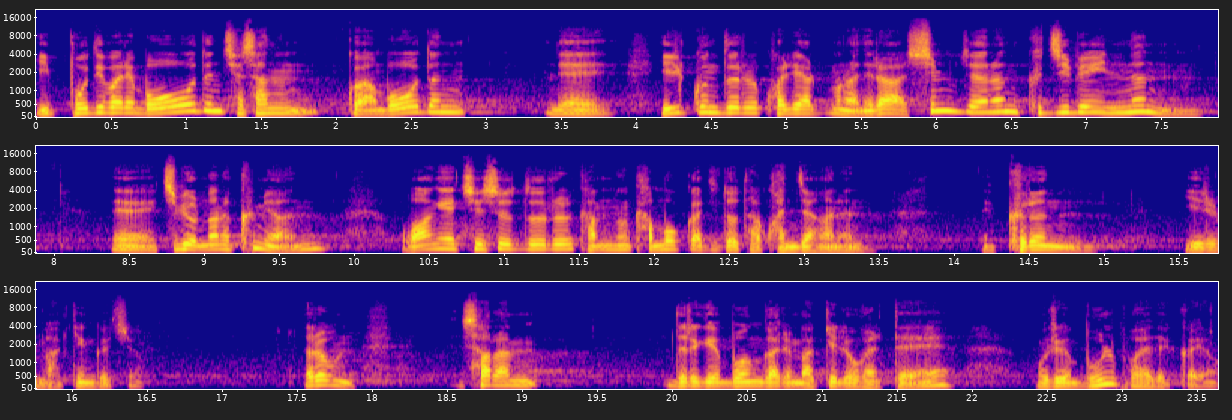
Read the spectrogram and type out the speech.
이 보디발의 모든 재산과 모든 네, 일꾼들을 관리할 뿐 아니라 심지어는 그 집에 있는 네, 집이 얼마나 크면 왕의 죄수들을 감는 감옥까지도 다 관장하는 네, 그런 일을 맡긴 거죠. 여러분 사람들에게 뭔가를 맡기려고 할 때 우리가 뭘 봐야 될까요?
